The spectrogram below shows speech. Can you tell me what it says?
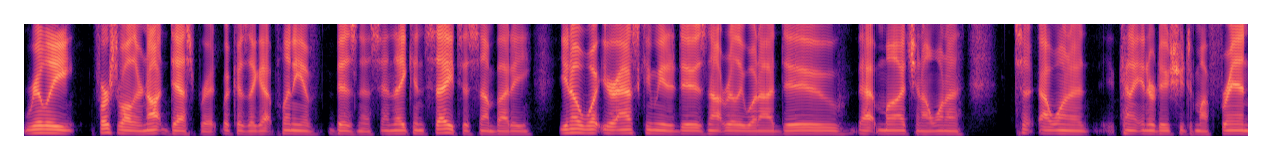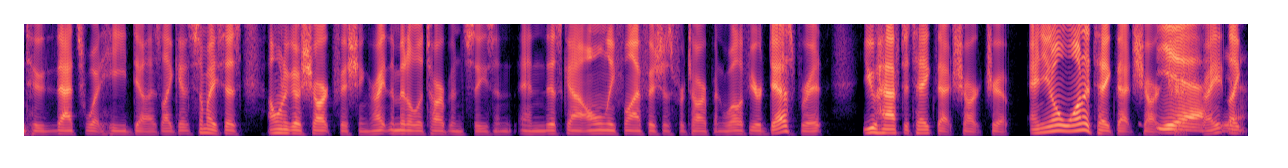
really first of all they're not desperate because they got plenty of business and they can say to somebody you know what you're asking me to do is not really what i do that much and i want to I want to kind of introduce you to my friend who that's what he does. Like if somebody says, I want to go shark fishing right in the middle of tarpon season, and this guy only fly fishes for tarpon. Well, if you're desperate, you have to take that shark trip. And you don't want to take that shark Yeah, trip, right? yeah. Like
